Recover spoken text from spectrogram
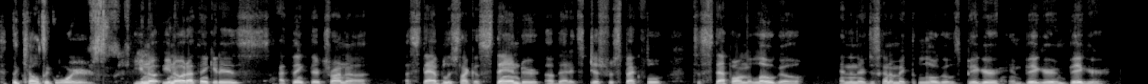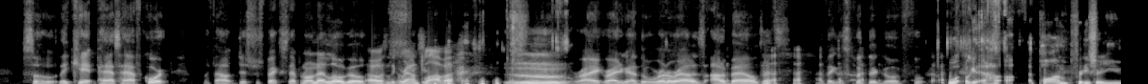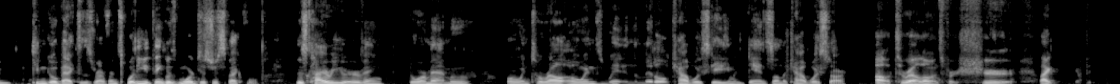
the Celtic Warriors. You know, you know what I think it is. I think they're trying to establish like a standard of that it's disrespectful to step on the logo, and then they're just gonna make the logos bigger and bigger and bigger, so they can't pass half court without disrespect stepping on that logo. Oh, is the ground's lava? Mm, right, right. You have to run around It's out of bounds. That's I think that's what they're going for. Well, okay, uh, uh, Paul, I'm pretty sure you can go back to this reference. What do you think was more disrespectful? This Kyrie Irving doormat move, or when Terrell Owens went in the middle of Cowboy Stadium and danced on the Cowboy Star? Oh, Terrell Owens for sure. Like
